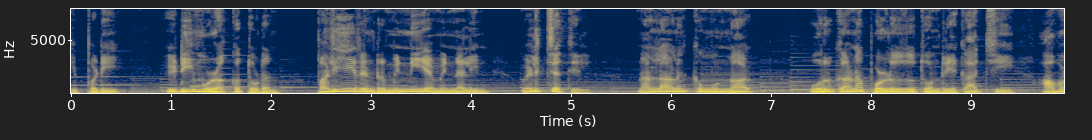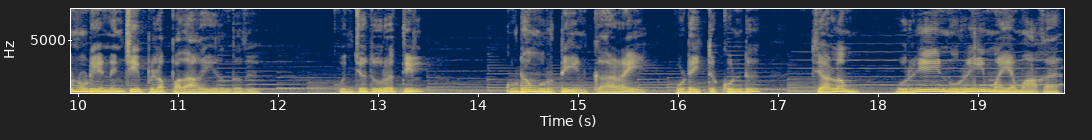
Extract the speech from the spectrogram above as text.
இப்படி இடி முழக்கத்துடன் பளீர் என்று மின்னிய மின்னலின் வெளிச்சத்தில் நல்லாளுக்கு முன்னால் ஒரு கனப்பொழுது தோன்றிய காட்சி அவனுடைய நெஞ்சை பிளப்பதாக இருந்தது. கொஞ்ச தூரத்தில் குடமுருட்டியின் கரை உடைத்துக்கொண்டு ஜலம் ஒரே நுரைமயமாக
